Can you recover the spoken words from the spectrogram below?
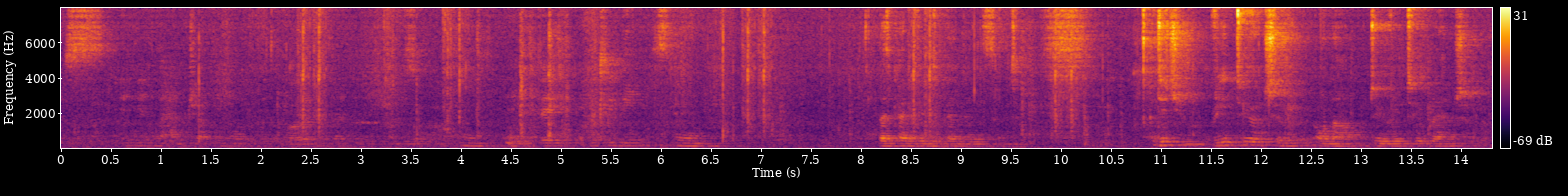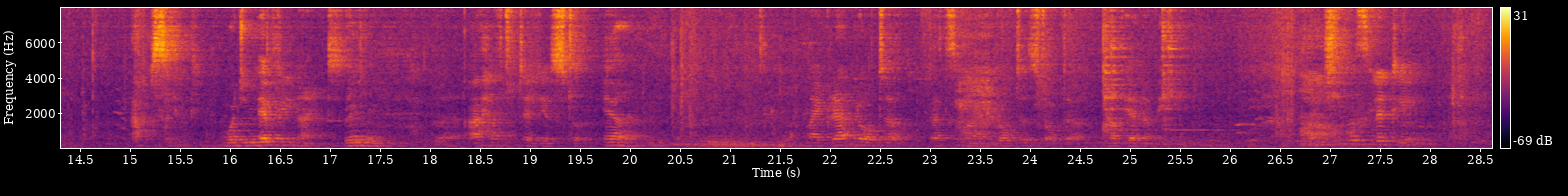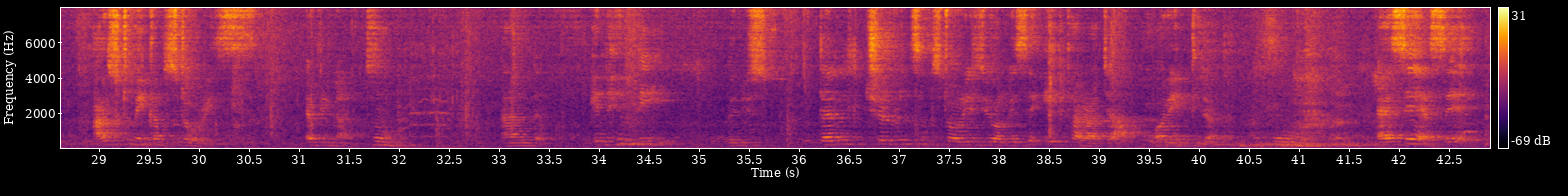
this Indian man traveling all over the world and on his own, Hmm. with very little means. Hmm. That kind of independence. And did you read to your children, or now do you read to your grandchildren? Absolutely. What do you Every night. really? Uh, I have to tell you a story. Yeah. My granddaughter, that's my daughter's daughter, Navya Naveli, when she was little, I used to make up stories every night. Hmm. And in Hindi, when you tell children some stories, you always say ek tha raja or ek thi rani. Aise, aise, you know, because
